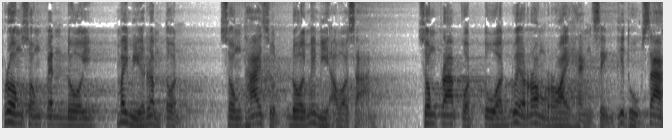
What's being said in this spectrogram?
พระองค์ทรงเป็นโดยไม่มีเริ่มต้น ทรงท้ายสุดโดยไม่มีอวสานทรงปรากฏตัวด้วยร่องรอยแห่งสิ่งที่ถูกสร้าง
